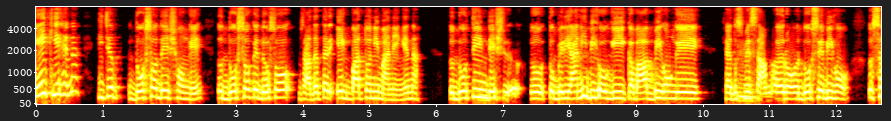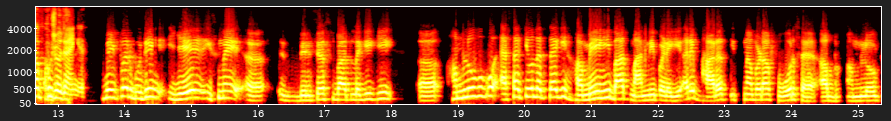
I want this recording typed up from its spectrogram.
एक ये है ना कि जब 200 देश होंगे तो 200 के 200 ज़्यादातर एक बात तो नहीं मानेंगे ना तो दो तीन हम्म। देश तो तो बिरयानी भी होगी कबाब भी होंगे शायद उसमें हम्म। सांभर और डोसे भी हो तो सब खुश हो जाएँगे नहीं पर मुझे ये इसमें दिलचस्प बात लगी कि आ, हम लोगों को ऐसा क्यों लगता है कि हमें ही बात माननी पड़ेगी? अरे भारत इतना बड़ा फोर्स है अब हम लोग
